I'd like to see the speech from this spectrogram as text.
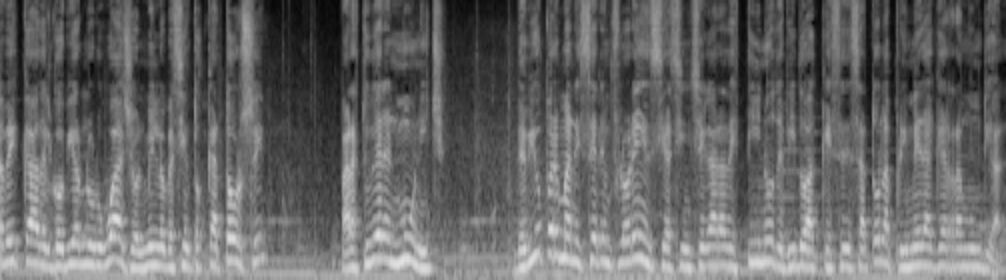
una beca del gobierno uruguayo en 1914 para estudiar en Múnich, debió permanecer en Florencia sin llegar a destino debido a que se desató la Primera Guerra Mundial.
